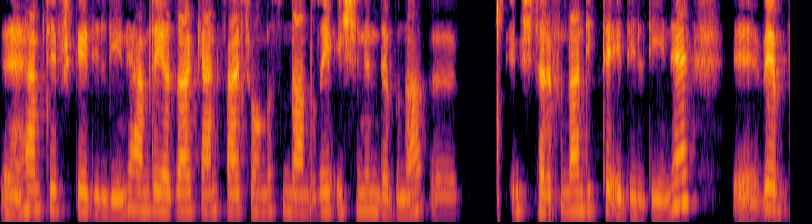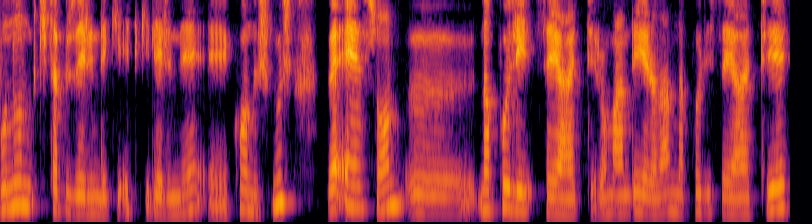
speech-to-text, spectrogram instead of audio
e, hem tefrika edildiğini hem de yazarken felç olmasından dolayı eşinin de buna e, eş tarafından dikte edildiğini e, ve bunun kitap üzerindeki etkilerini e, konuşmuş ve en son e, Napoli seyahati, romanda yer alan Napoli seyahati,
